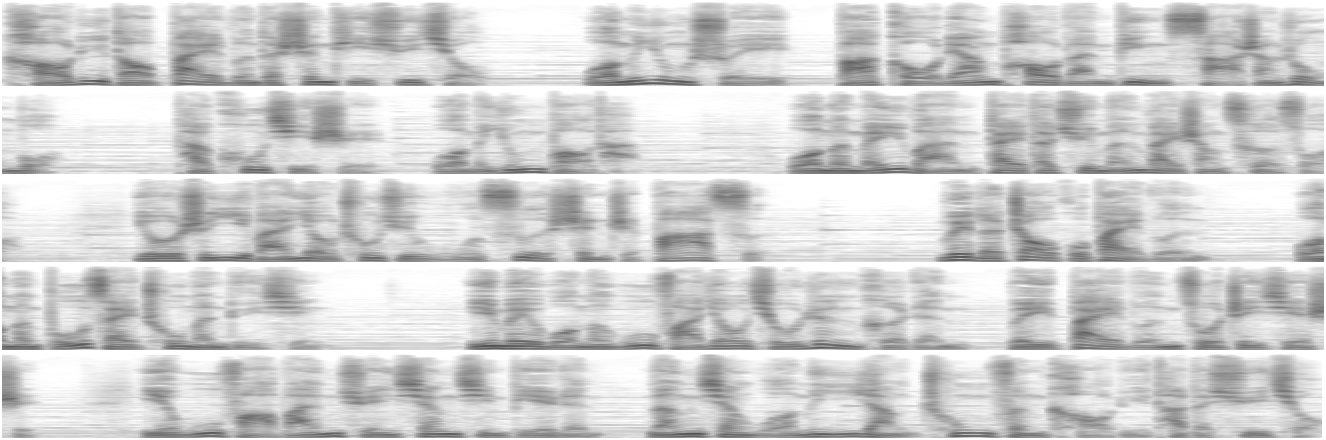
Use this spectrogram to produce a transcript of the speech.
考虑到拜伦的身体需求，我们用水把狗粮泡软，并撒上肉末。他哭泣时，我们拥抱他。我们每晚带他去门外上厕所，有时一晚要出去五次甚至八次。为了照顾拜伦，我们不再出门旅行，因为我们无法要求任何人为拜伦做这些事。也无法完全相信别人能像我们一样充分考虑他的需求。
